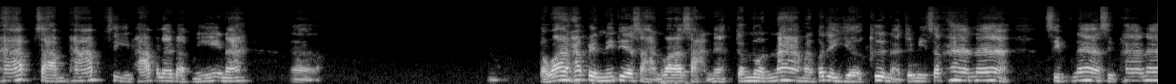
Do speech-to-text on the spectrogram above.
พับสามพับสี่พับอะไรแบบนี้นะอ่าแต่ว่าถ้าเป็นนิตยสารวารสารเนี่ยจำนวนหน้ามันก็จะเยอะขึ้น อาจจะมีสักห้าหน้าสิบหน้าสิบห้าหน้า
